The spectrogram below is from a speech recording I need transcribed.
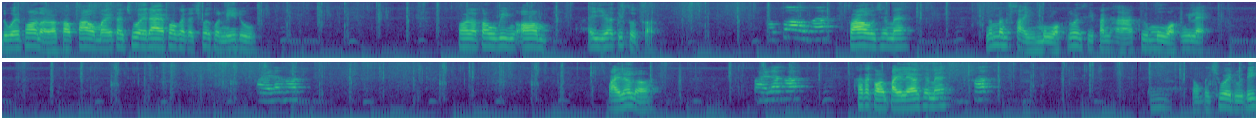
ดูให้พ่อหน่อยว่าเขาเฝ้าไหม ถ้าช่วยได้พ่อก็จะช่วยคนนี้ดู พ่อจะต้องวิ่งอ้อมให้เยอะที่สุดก่อน เขาเฝ้าครับ เฝ้าใช่ไหม แล้วมันใส่หมวกด้วยสิปัญหาคือหมวกนี่แหละไปแล้วครับ ไปแล้วเหรอ ไปแล้วครับฆาตกรไปแล้วใช่ไหมครับลองไปช่วยดูดิ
